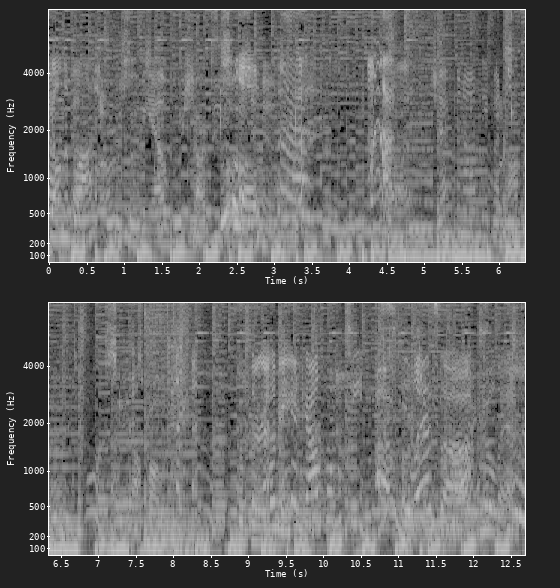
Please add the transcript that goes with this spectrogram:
Fiona Blanche. Meow Bouchard. Cool. The main gal Pomatini. Liza. Newland.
